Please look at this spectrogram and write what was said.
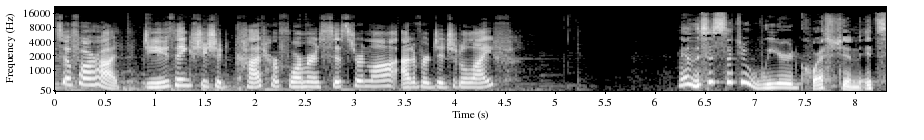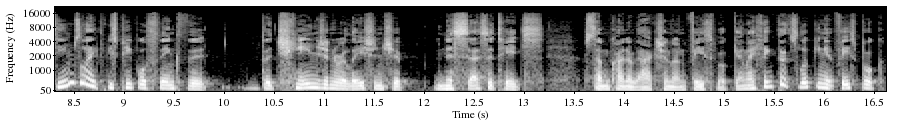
So, Farhad, do you think she should cut her former sister in law out of her digital life? Man, this is such a weird question. It seems like these people think that the change in relationship necessitates some kind of action on Facebook. And I think that's looking at Facebook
